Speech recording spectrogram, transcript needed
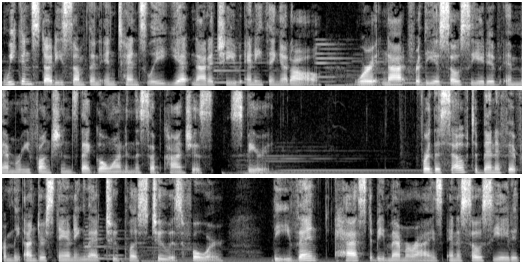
We can study something intensely yet not achieve anything at all, were it not for the associative and memory functions that go on in the subconscious spirit. For the self to benefit from the understanding that 2 plus 2 is 4, the event has to be memorized and associated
